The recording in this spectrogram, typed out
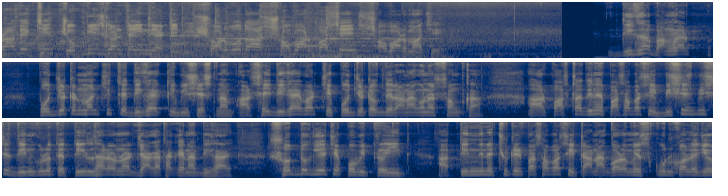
আপনারা দেখছেন চব্বিশ ঘণ্টা ইন্ডিয়া টিভি। সর্বদা সবার পাশে, সবার মাঝে। দীঘা বাংলার পর্যটন মানচিত্রে দীঘা একটি বিশেষ নাম, আর সেই দীঘায় বাড়ছে পর্যটকদের আনাগোনার সংখ্যা। আর পাঁচটা দিনের পাশাপাশি বিশেষ বিশেষ দিনগুলোতে তিল ধারণার জায়গা থাকে না দীঘায়। সদ্য গিয়েছে পবিত্র ঈদ। আর তিন দিনের ছুটির পাশাপাশি টানা গরমে স্কুল, কলেজে,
